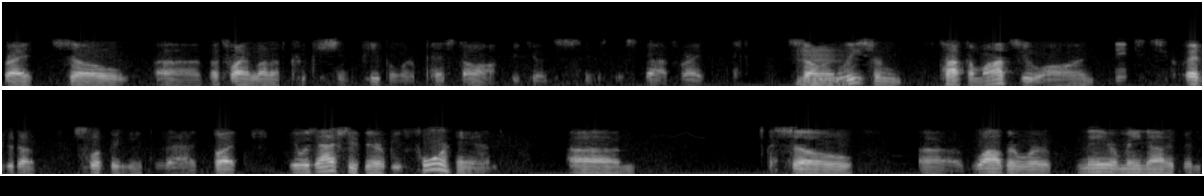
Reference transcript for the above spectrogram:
right. So uh, that's why a lot of Kukishin people are pissed off because it's the stuff, right. So mm. at least from Takamatsu on, Ninjutsu ended up slipping into that, but it was actually there beforehand. Um, so uh, while there were may or may not have been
